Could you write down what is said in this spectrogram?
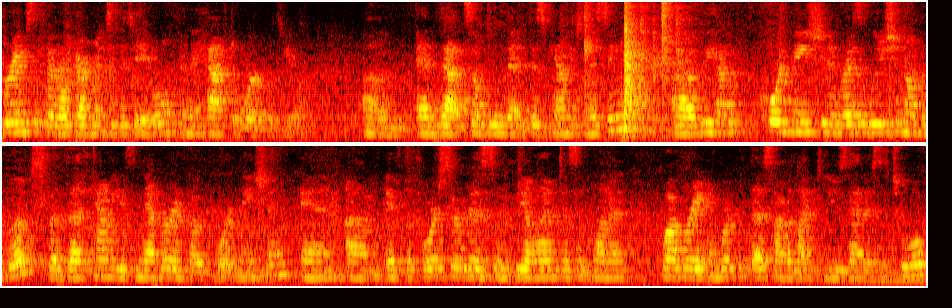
brings the federal government to the table, and they have to work with you. Um, And that's something that this county's missing. Uh, We have a coordination resolution on the books, but the county has never invoked coordination. And um, if the Forest Service and BLM doesn't want to cooperate and work with us, I would like to use that as a tool.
